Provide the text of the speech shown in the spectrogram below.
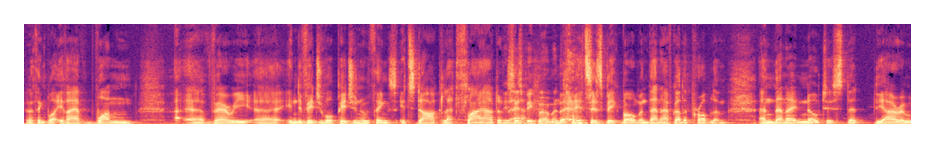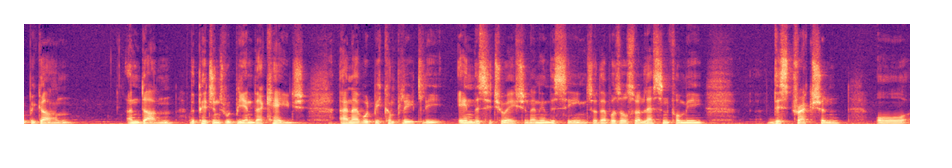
And I think, well, if I have one uh, very uh, individual pigeon who thinks it's dark, let fly out of It's there. his big moment. it's his big moment. Then I've got a problem. And then I noticed that the aria would be gone and done, the pigeons would be in their cage, and I would be completely in the situation and in the scene. So that was also a lesson for me. Distraction or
